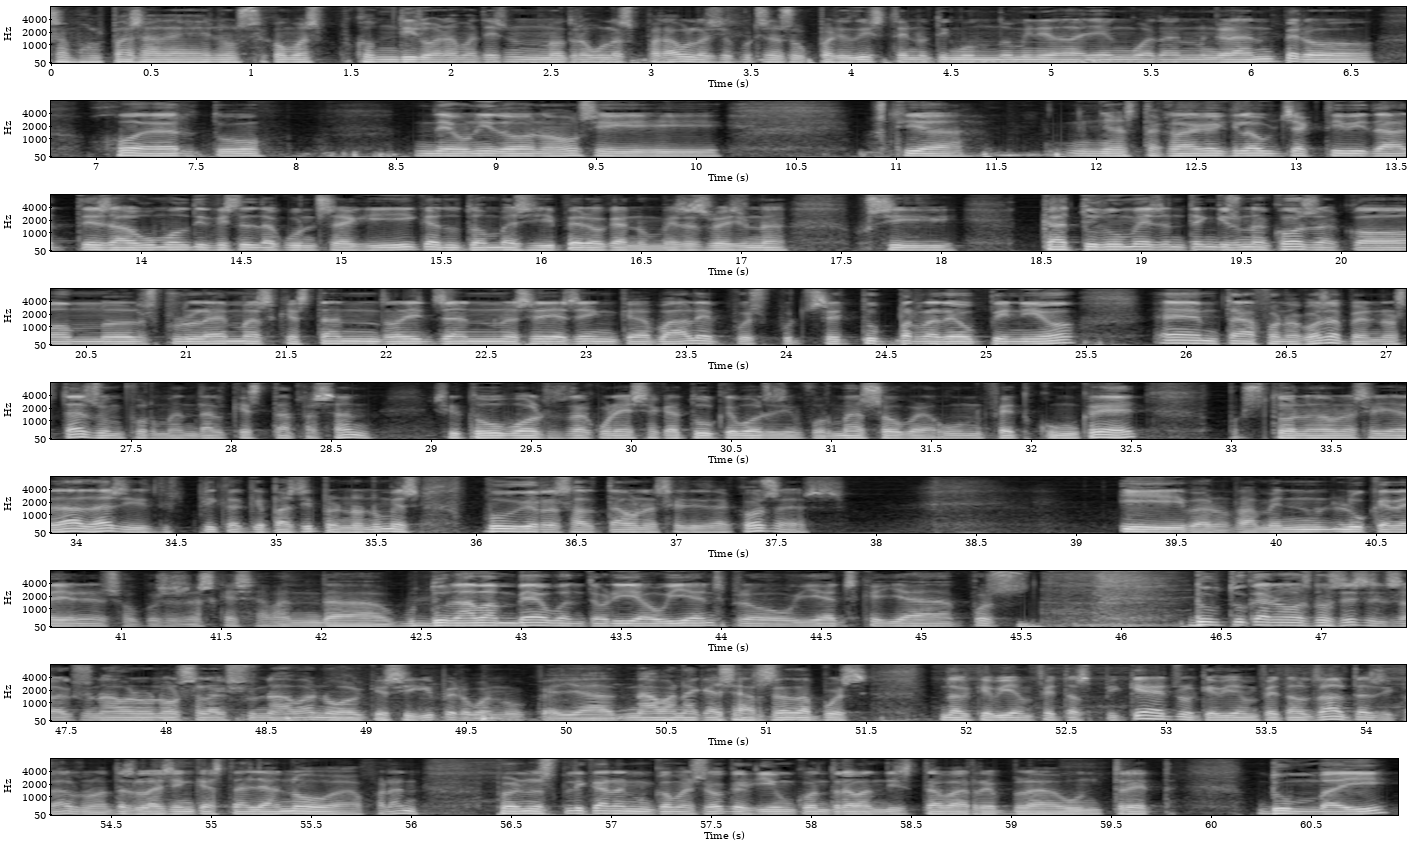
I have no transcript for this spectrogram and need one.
ostres, molt pesada, eh? no sé com, es, com dir-ho ara mateix, no trobo les paraules, jo potser no soc periodista i no tinc un domini de la llengua tan gran, però, joder, tu, déu-n'hi-do, no? O sigui, hòstia, està clar que aquí l'objectivitat és algo molt difícil d'aconseguir, que tothom vagi, però que només es vegi una... O sigui, que tu només entenguis una cosa com els problemes que estan realitzant una sèrie de gent que, vale, pues potser tu per la teva opinió eh, t'agafa una cosa, però no estàs informant del que està passant. Si tu vols reconèixer que tu el que vols és informar sobre un fet concret, pues dona una sèrie de dades i explica que passi, però no només vulgui ressaltar una sèrie de coses i bueno, realment el que deien això, pues, es queixaven de... donaven veu en teoria a oients però oients que ja pues, dubto que no, no sé si el seleccionaven o no el seleccionaven o el que sigui, però bueno, que ja anaven a queixar-se de, pues, del que havien fet els piquets o el que havien fet els altres i clar, nosaltres la gent que està allà no ho agafaran. Però no explicaran com això, que aquí un contrabandista va rebre un tret d'un veí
